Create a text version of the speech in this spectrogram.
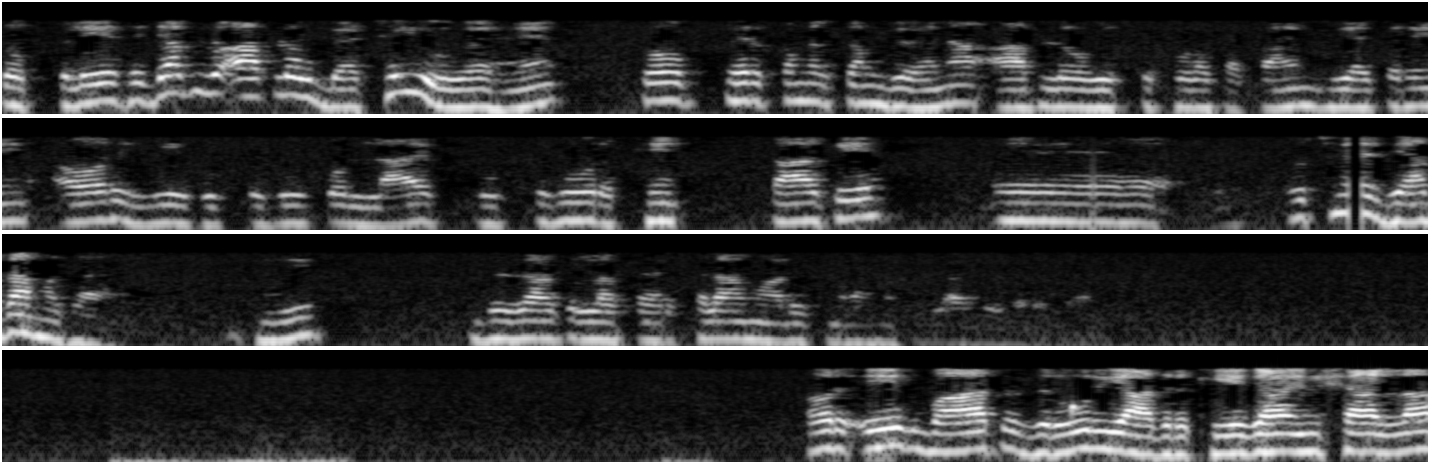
تو پلیس جب آپ لوگ بیٹھے ہی ہوئے ہیں، تو پھر کم از کم جو ہے نا، آپ لوگ اس کو تھوڑا سا ٹائم دیا کریں اور یہ گفتگو کو لائیو گفتگو رکھیں تاکہ اس میں زیادہ مزہ ہے جی جزاک اللہ خیر، السلام علیکم و رحمۃ اللہ وبرکاتہ۔ اور ایک بات ضرور یاد رکھیے گا انشاءاللہ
